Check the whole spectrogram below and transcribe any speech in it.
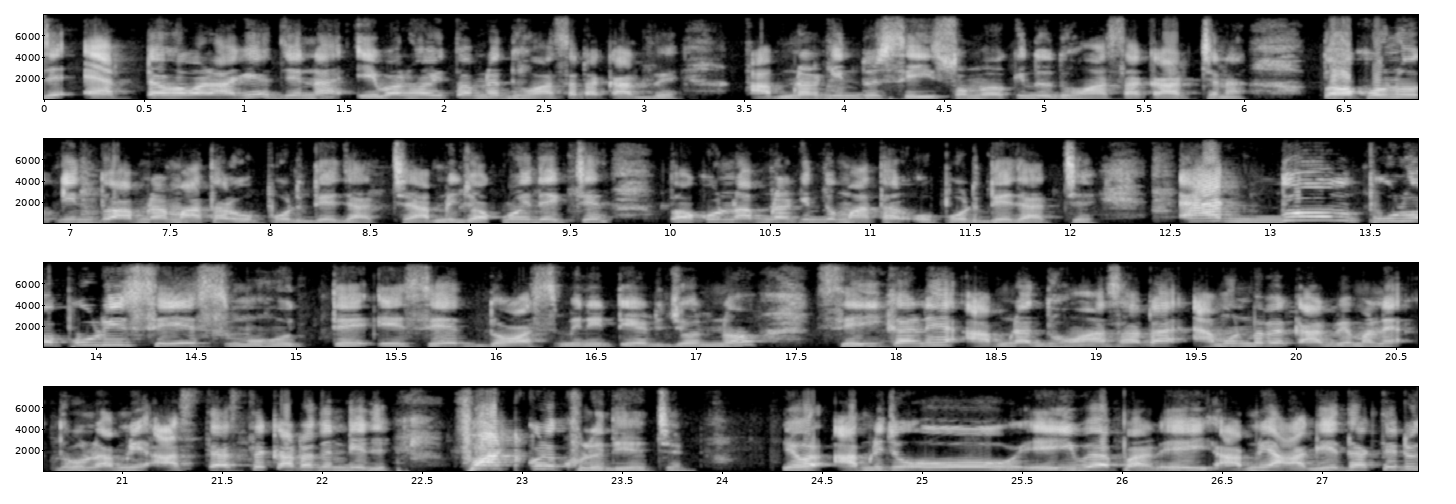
যে একটা হওয়ার আগে যে না, এবার হয়তো আপনার ধোঁয়াশাটা কাটবে। আপনার কিন্তু সেই সময়ও কিন্তু ধোঁয়াশা কাটছে না। তখনও কিন্তু আপনার মাথার ওপর দিয়ে যাচ্ছে। আপনি যখনই দেখছেন, তখন আপনার কিন্তু মাথার ওপর দিয়ে যাচ্ছে। একদম পুরোপুরি শেষ মুহূর্তে এসে দশ মিনিটের জন্য সেইখানে আপনার ধোঁয়াশাটা এমনভাবে কাটবে মানে ধরুন আপনি আস্তে আস্তে কাটাতেন দিয়েছে ফাট করে খুলে দিয়েছেন। এবার আপনি যে, ও, এই ব্যাপার, এই আপনি আগে থাকতে একটু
